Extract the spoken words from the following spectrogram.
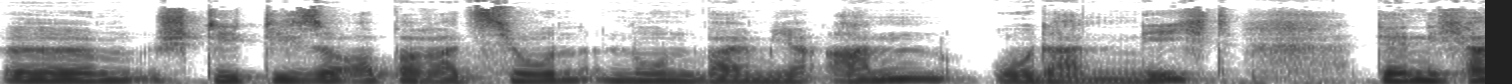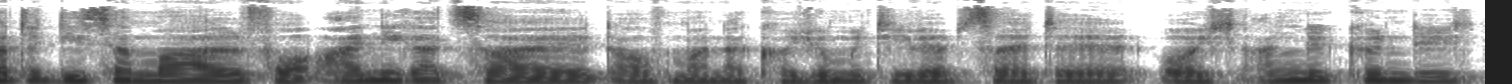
Ähm, steht diese Operation nun bei mir an oder nicht? Denn ich hatte dies ja mal vor einiger Zeit auf meiner Community-Webseite euch angekündigt,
